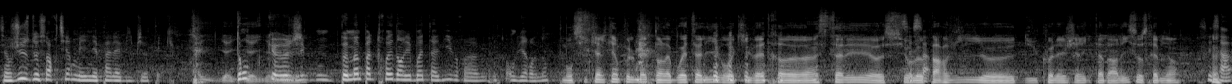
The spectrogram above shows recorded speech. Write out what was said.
vient juste de sortir, mais il n'est pas à la bibliothèque. Donc, je ne peux même pas le trouver dans les boîtes à livres environnantes. Bon, si quelqu'un peut le mettre dans la boîte à livres qui va être installée sur le parvis du collège Éric Tabarly, ce serait bien. C'est ça.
